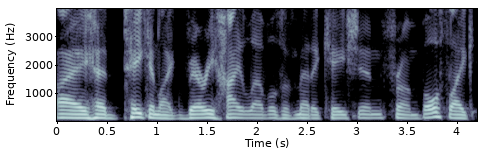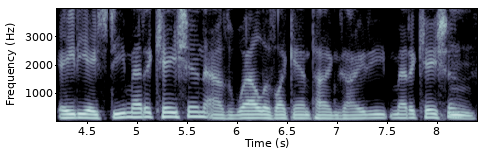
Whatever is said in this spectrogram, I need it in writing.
I had taken like very high levels of medication from both like ADHD medication as well as like anti anxiety medication.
